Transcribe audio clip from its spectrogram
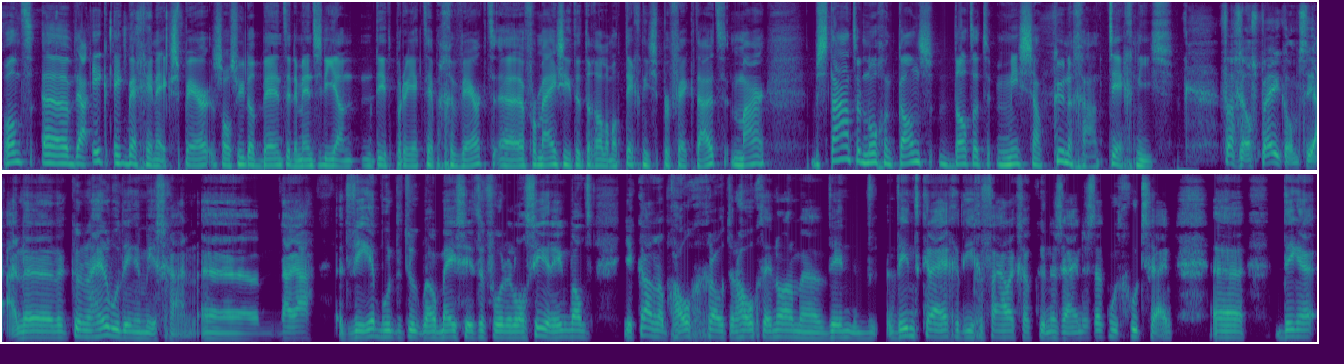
Want uh, ja, ik, ik ben geen expert zoals u dat bent. En de mensen die aan dit project hebben gewerkt. Uh, voor mij ziet het er allemaal technisch perfect uit. Maar bestaat er nog een kans dat het mis zou kunnen gaan, technisch? Vanzelfsprekend, ja. Er, er kunnen een heleboel dingen misgaan. Uh, nou ja, het weer moet natuurlijk wel meezitten voor de lancering. Want je kan op hoge, grotere hoogte enorme wind, wind krijgen die gevaarlijk zou kunnen zijn. Dus dat moet goed zijn. Dingen,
